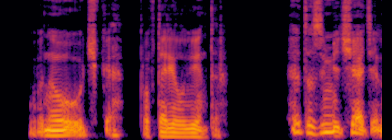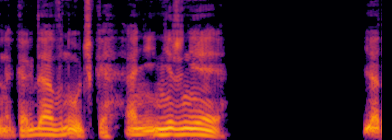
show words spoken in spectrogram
— Внучка, — повторил Винтер. — Это замечательно, когда внучка, они нежнее. Я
